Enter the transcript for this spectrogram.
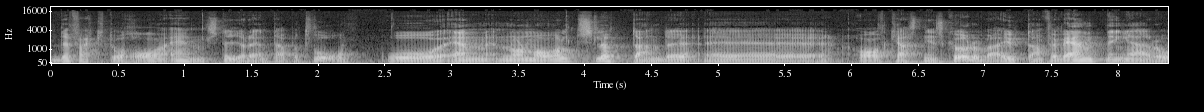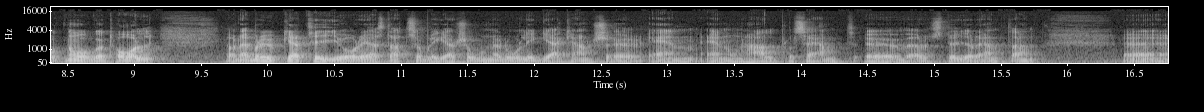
de facto ha en styrränta på 2. Och en normalt sluttande eh, avkastningskurva utan förväntningar åt något håll. Ja, där brukar tioåriga statsobligationer då ligga kanske en, en och en halv procent över styrräntan. Eh,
